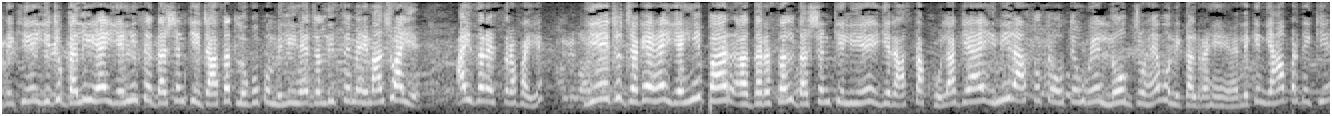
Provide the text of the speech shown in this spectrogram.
देखिए, ये जो गली है, यहीं से दर्शन की इजाज़त लोगों को मिली है। जल्दी से मेहमान आइए। आई जरा इस तरफ़ आइए। ये जो जगह है, यहीं पर दरअसल दर्शन के लिए ये रास्ता खोला गया है। इन्हीं रास्तों से होते हुए लोग जो है वो निकल रहे हैं। लेकिन यहाँ पर देखिए,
